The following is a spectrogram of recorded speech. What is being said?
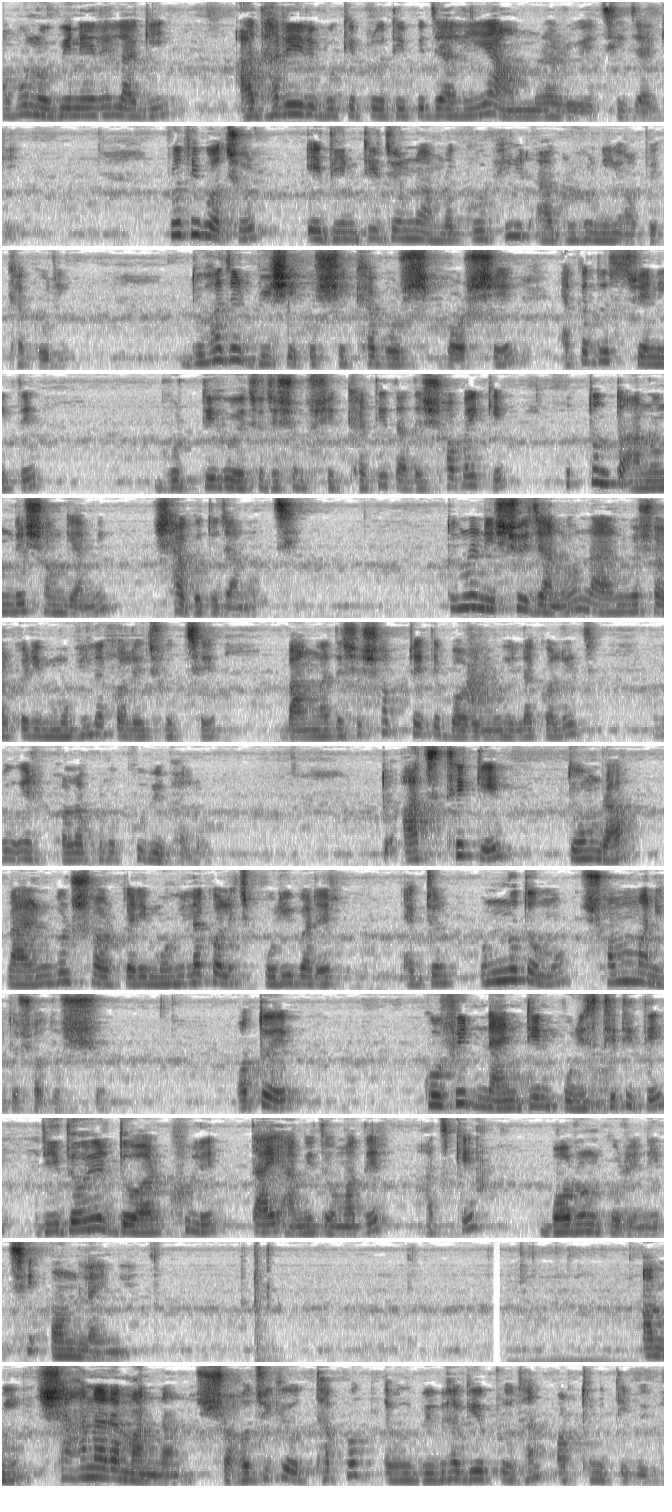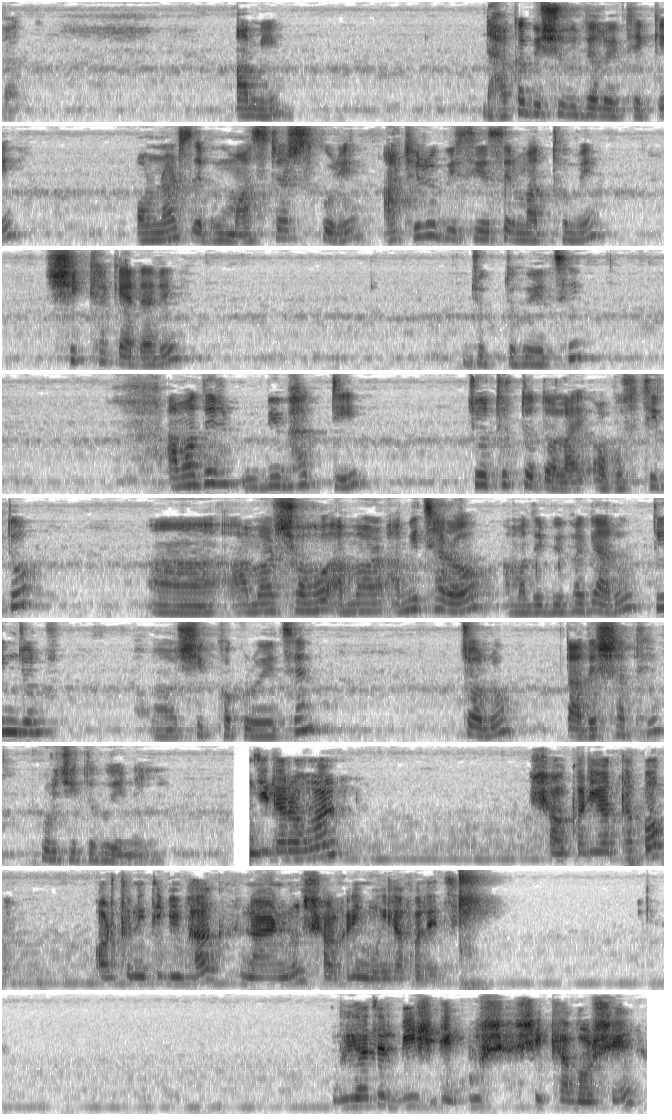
নবনবীনের লাগি আধারের বুকে প্রদীপ জ্বালিয়ে আমরা রয়েছি জাগি। প্রতি বছর এই দিনটির জন্য আমরা গভীর আগ্রহ নিয়ে অপেক্ষা করি। দু হাজার বিশ একুশ শিক্ষাবর্ষ বর্ষে একাদশ শ্রেণীতে ভর্তি হয়েছে যেসব শিক্ষার্থী, তাদের সবাইকে অত্যন্ত আনন্দের সঙ্গে আমি স্বাগত জানাচ্ছি। তোমরা নিশ্চয়ই জানো, নারায়ণগঞ্জ সরকারি মহিলা কলেজ হচ্ছে বাংলাদেশের সবচাইতে বড় মহিলা কলেজ। এবং এর ফলাফলও খুবই ভালো। তো আজ থেকে তোমরা নারায়ণগঞ্জ সরকারি মহিলা কলেজ পরিবারের একজন অন্যতম সম্মানিত সদস্য। অতএব কোভিড নাইন্টিন পরিস্থিতিতে হৃদয়ের দোয়ার খুলে তাই আমি তোমাদের আজকে বরণ করে নিচ্ছি অনলাইনে আমি শাহানারা মান্নান, সহযোগী অধ্যাপক এবং বিভাগীয় প্রধান অর্থনীতি বিভাগ। আমি ঢাকা বিশ্ববিদ্যালয় থেকে অনার্স এবং মাস্টার্স করে আঠেরো বিসিএসের মাধ্যমে শিক্ষা ক্যাডারে যুক্ত হয়েছি। আমাদের বিভাগটি চতুর্থ তলায় অবস্থিত। আমার সহ, আমার, আমি ছাড়াও আমাদের বিভাগে আরও তিনজন শিক্ষক রয়েছেন। চলো, তাদের সাথে পরিচিত হয়ে নেই। জিদা রহমান, সহকারী অধ্যাপক, অর্থনীতি বিভাগ, নারায়ণগঞ্জ সরকারি মহিলা কলেজ। দুই হাজার বিশ একুশ শিক্ষাবর্ষে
